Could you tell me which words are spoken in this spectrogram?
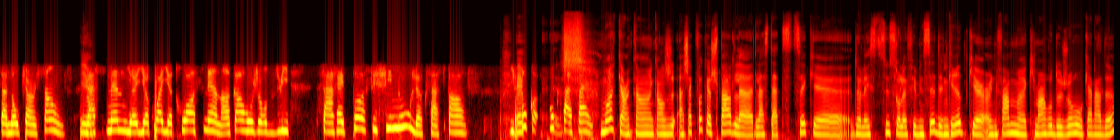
ça n'a aucun sens. la semaine, il y, a, il y a quoi? Il y a trois semaines, encore aujourd'hui, ça n'arrête pas. C'est chez nous, là, que ça se passe. Il faut, que, ça cesse. Moi, quand, quand, quand à chaque fois que je parle de la, statistique euh, de l'Institut sur le féminicide, Ingrid, qu'il y a une femme qui meurt aux deux jours au Canada,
